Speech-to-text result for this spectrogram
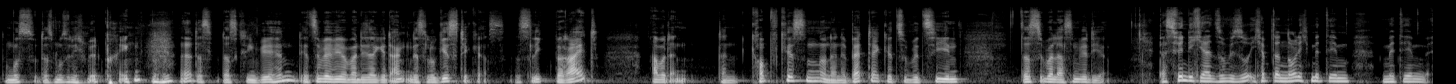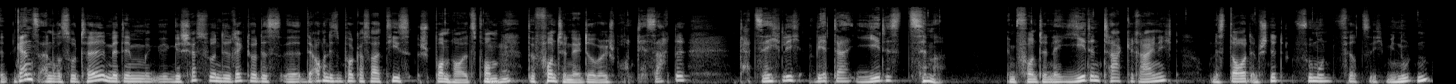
Du musst, das musst du nicht mitbringen. Mhm. Ne, das, das kriegen wir hin. Jetzt sind wir wieder bei dieser Gedanken des Logistikers. Es liegt bereit, aber dein, dein Kopfkissen und deine Bettdecke zu beziehen, das überlassen wir dir. Das finde ich ja sowieso. Ich habe dann neulich mit dem mit dem äh, ganz anderes Hotel mit dem geschäftsführenden Direktor des, äh, der auch in diesem Podcast war, Thies Sponholz vom mhm. The Fontenay darüber gesprochen. Der sagte, tatsächlich wird da jedes Zimmer im Fontenay jeden Tag gereinigt und es dauert im Schnitt 45 Minuten.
